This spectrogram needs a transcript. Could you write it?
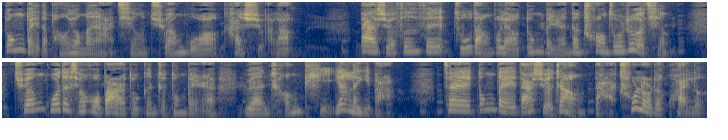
东北的朋友们啊，请全国看雪了。大雪纷飞，阻挡不了东北人的创作热情。全国的小伙伴都跟着东北人远程体验了一把，在东北打雪仗打出溜的快乐。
